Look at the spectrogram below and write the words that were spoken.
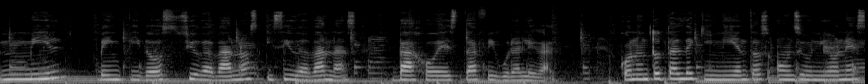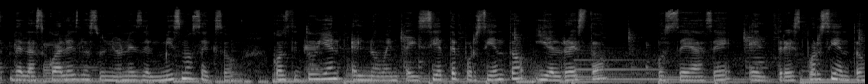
1.022 ciudadanos y ciudadanas bajo esta figura legal con un total de 511 uniones, de las cuales las uniones del mismo sexo constituyen el 97% y el resto, o sea, el 3%,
